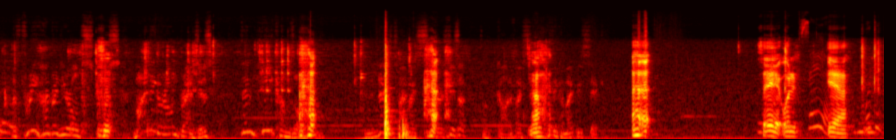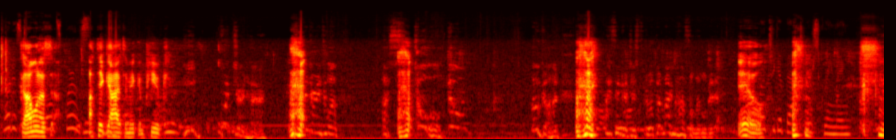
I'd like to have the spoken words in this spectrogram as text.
A 300-year-old spruce minding her own branches, then he comes along. And the next time I see her, she's a... Oh God, if I say it, I think I might be sick. Say it. What did? Say it. Yeah. What did Curtis I wanna to s- old Spruce? I think I have to make him puke. He butchered her. Her into a... a stool. Oh God. I think I just threw up in my mouth a little bit. I'll Ew. let you get back to your screaming. Yeah.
